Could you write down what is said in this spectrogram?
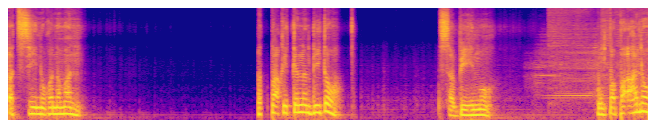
At sino ka naman? Bakit ka nandito? Sabihin mo kung papaano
